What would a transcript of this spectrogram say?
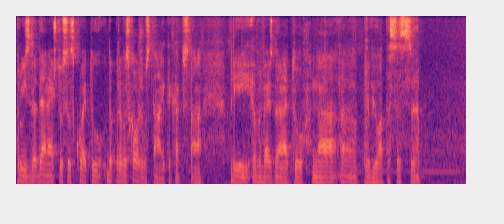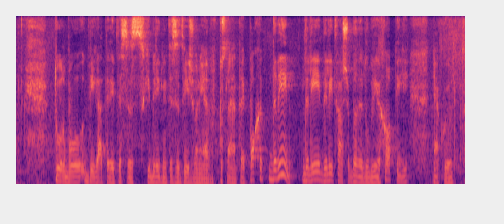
произведе нещо, с което да превъзхожа останалите, както стана при въвеждането на правилата с турбодвигателите с хибридните задвижвания в последната епоха. Да видим дали, дали това ще бъде добрия ход или някой от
